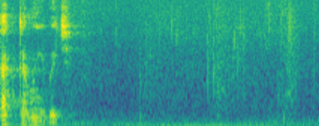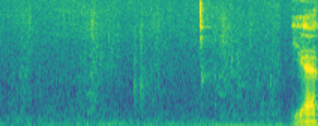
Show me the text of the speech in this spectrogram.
Так тому и быть. Я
